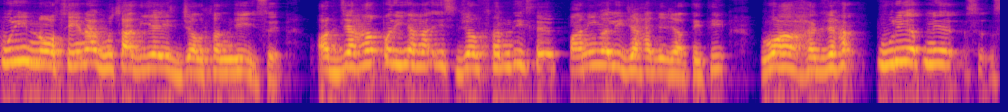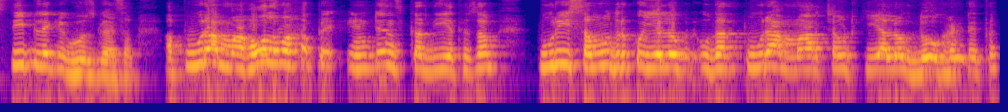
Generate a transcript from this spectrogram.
पूरी नौसेना घुसा दिया इस जलसंधि से। और जहाँ पर यहाँ इस जलसंधि से पानी वाली जहाजें जाती थी, वहाँ जहाँ पूरे अपने सीप लेके घुस गए सब। अब पूरा माहौल वहाँ पे इंटेंस कर दिए थे सब। पूरी समुद्र को ये लोग उधर पूरा मार्च आउट किया लोग दो घंटे तक।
